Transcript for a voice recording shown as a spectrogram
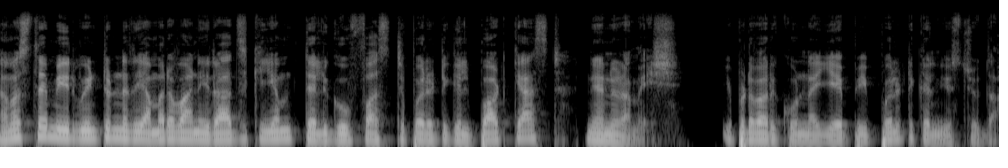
నమస్తే మీరు వింటున్నది అమరవాణి రాజకీయం తెలుగు ఫస్ట్ పొలిటికల్ పాడ్కాస్ట్. నేను రమేష్. ఇప్పటి వరకు ఉన్న ఏపీ పొలిటికల్ న్యూస్ చూద్దాం.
